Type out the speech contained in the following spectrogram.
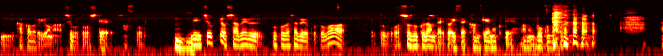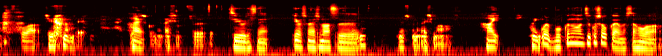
に関わるような仕事をしてますと。うんで、一応今日喋る、僕が喋ることは、えっと、所属団体とは一切関係なくて、あの、僕の そこは重要なんで、はい、よろしくお願いします。よ重要ですね。よろしくお願いします。ろしくお願いします。はい。はい。これ僕の自己紹介もした方が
